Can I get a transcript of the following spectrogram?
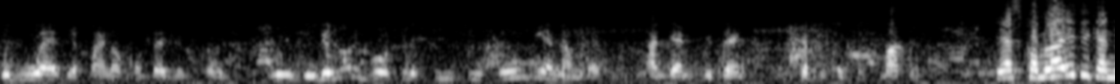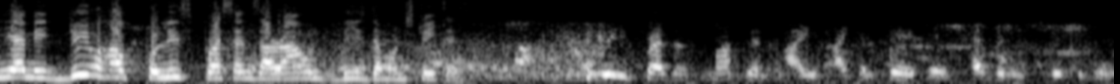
with where their final conversion point will be. They want to go to the EC in their numbers and then present the petition. Martin. Yes, Komla, if you can hear me, do you have police presence around these demonstrators? Police presence, Martin, I, I can say is heavily visible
